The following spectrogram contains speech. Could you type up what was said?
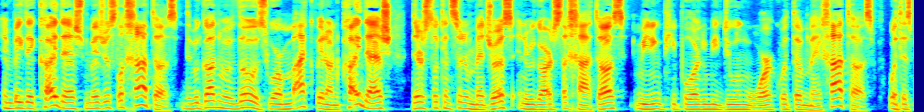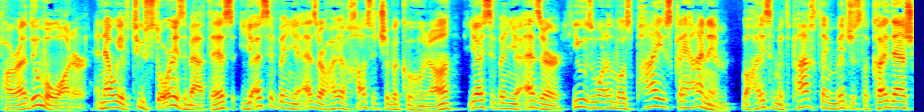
In Bigdei Kaidesh, Midras L'Chatas. The Begadim of those who are makbid on Kaidesh, they're still considered midras in regards to chatas, meaning people are going to be doing work with the mechatas, with this paraduma water. And now we have two stories about this. Yosef ben kahuna. Yosef ben he was one of the most pious kaihanim. midras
